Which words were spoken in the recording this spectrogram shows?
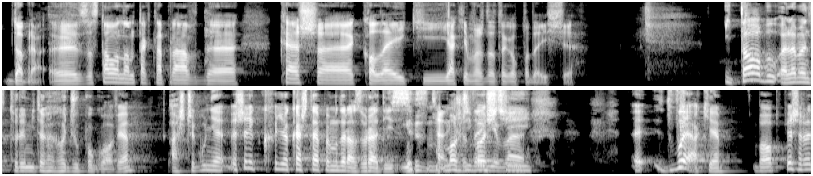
Dobra, yy, zostało nam tak naprawdę cache, kolejki. Jakie masz do tego podejście? I to był element, który mi trochę chodził po głowie, a szczególnie, jeżeli chodzi o cache, to ja powiem od razu Redis. tak, możliwości yy, dwojakie. Bo po pierwsze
